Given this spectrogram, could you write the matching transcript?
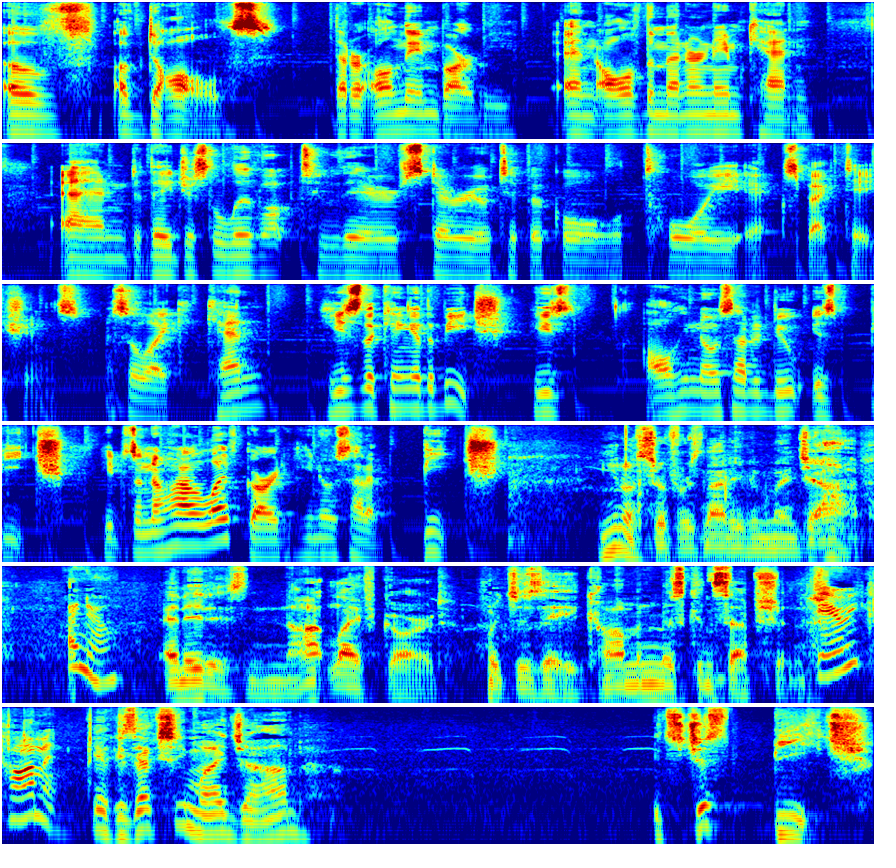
of of dolls that are all named Barbie, and all of the men are named Ken, and they just live up to their stereotypical toy expectations. So like Ken, he's the king of the beach. He's all he knows how to do is beach. He doesn't know how to lifeguard. He knows how to beach. You know, surfer's not even my job. I know. And it is not lifeguard, which is a common misconception. Very common. Yeah, because actually my job, it's just beach.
